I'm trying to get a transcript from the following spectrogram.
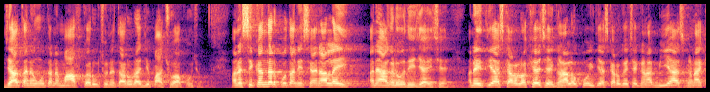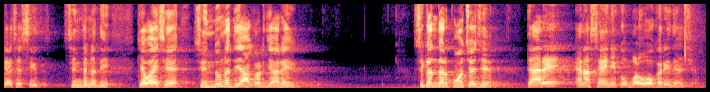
જા તને, હું તને માફ કરું છું અને તારું રાજ્ય પાછું આપું છું. અને સિકંદર પોતાની સેના લઈ અને આગળ વધી જાય છે. અને ઇતિહાસકારો લખે છે, ઘણા લોકો ઇતિહાસકારો કહે છે, ઘણા બિયાસ, ઘણા કહે છે સિંધ નદી. કહેવાય છે, સિંધુ નદી આગળ જ્યારે સિકંદર પહોંચે છે, ત્યારે એના સૈનિકો બળવો કરી દે છે.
